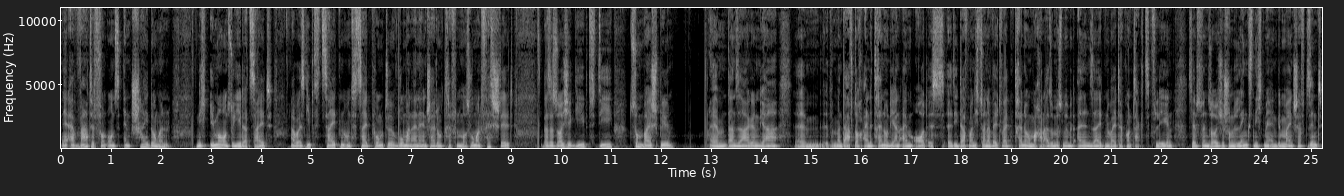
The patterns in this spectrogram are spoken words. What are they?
Er erwartet von uns Entscheidungen. Nicht immer und zu jeder Zeit, aber es gibt Zeiten und Zeitpunkte, wo man eine Entscheidung treffen muss, wo man feststellt, dass es solche gibt, die zum Beispiel ähm, dann sagen, ja, ähm, man darf doch eine Trennung, die an einem Ort ist, äh, die darf man nicht zu einer weltweiten Trennung machen. Also müssen wir mit allen Seiten weiter Kontakt pflegen, selbst wenn solche schon längst nicht mehr in Gemeinschaft sind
